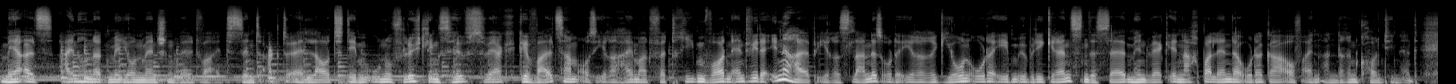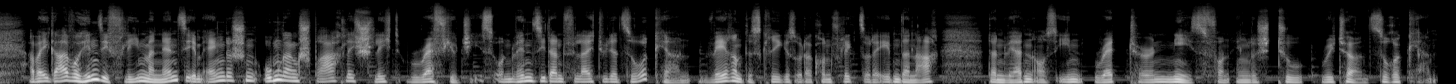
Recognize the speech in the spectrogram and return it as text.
Mehr als 100 Millionen Menschen weltweit sind aktuell laut dem UNO-Flüchtlingshilfswerk gewaltsam aus ihrer Heimat vertrieben worden, entweder innerhalb ihres Landes oder ihrer Region oder eben über die Grenzen desselben hinweg in Nachbarländer oder gar auf einen anderen Kontinent. Aber egal wohin sie fliehen, man nennt sie im Englischen umgangssprachlich schlicht Refugees. Und wenn sie dann vielleicht wieder zurückkehren, während des Krieges oder Konflikts oder eben danach, dann werden aus ihnen Returnees von Englisch to return zurückkehren.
